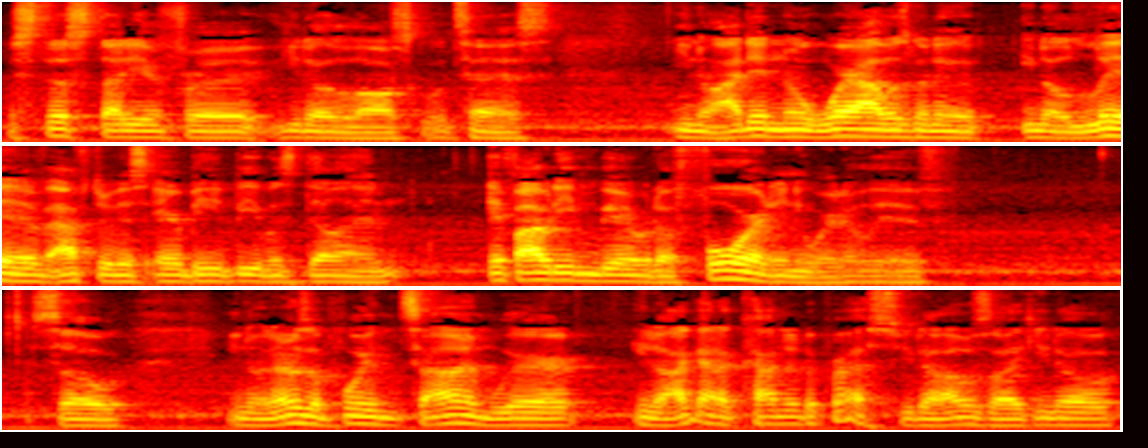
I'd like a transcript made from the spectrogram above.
Was still studying for you know the law school test. You know, I didn't know where I was gonna you know live after this Airbnb was done, if I would even be able to afford anywhere to live. So, you know, there was a point in time where you know, I got kind of depressed. You know, I was like, you know,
